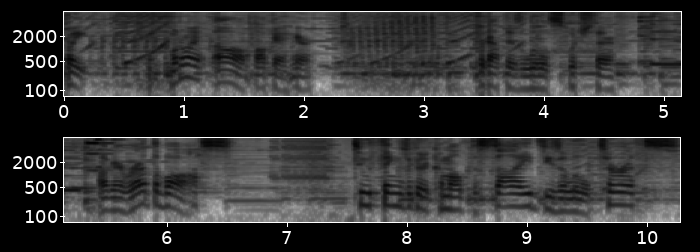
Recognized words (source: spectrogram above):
Wait, what am I? Oh, okay, here. Forgot there's a little switch there. Okay, we're at the boss. Two things are going to come out the sides. These are little turrets.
